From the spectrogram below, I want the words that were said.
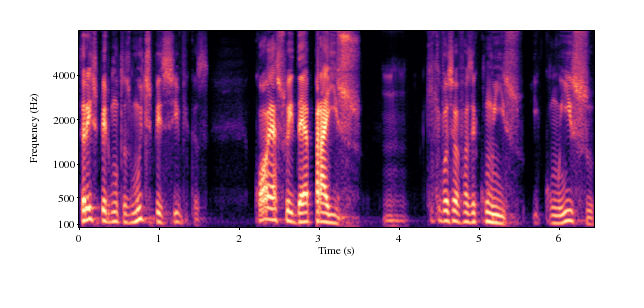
três perguntas muito específicas, qual é a sua ideia para isso? Uhum. O que, que você vai fazer com isso? E com isso,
